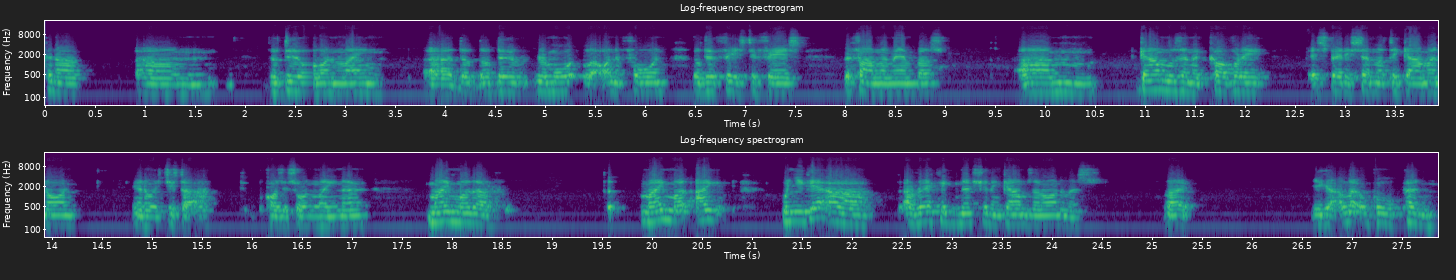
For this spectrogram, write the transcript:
kind of um, they'll do online uh, they'll, they'll, do remote on the phone. They'll do face to face with family members. Um, gamblers in recovery, it's very similar to gambling on. You know, it's just a, because it's online now. My mother, my mother, I, when you get a, a recognition in Gamblers Anonymous, right? You get a little gold pin.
